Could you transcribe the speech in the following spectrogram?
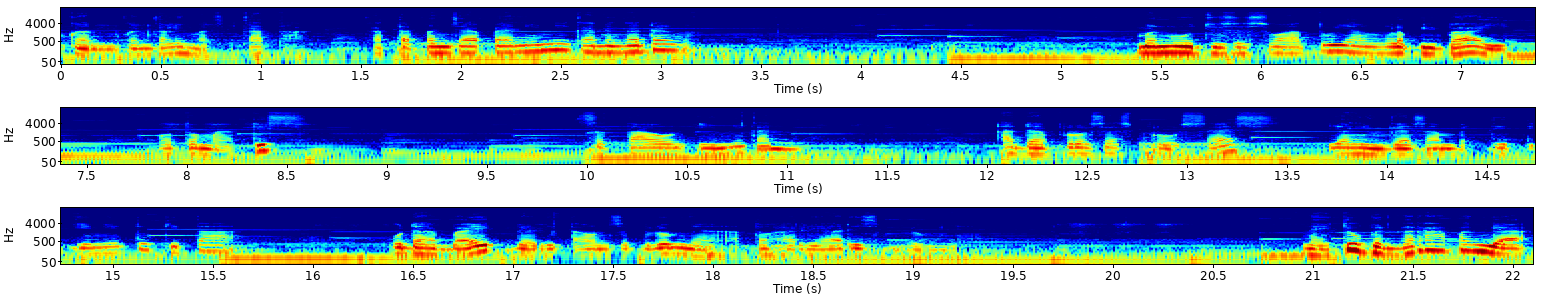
Bukan bukan kalimat sih kata. Kata pencapaian ini kadang-kadang menuju sesuatu yang lebih baik. Otomatis setahun ini kan ada proses-proses yang hingga sampai titik ini tuh kita udah baik dari tahun sebelumnya atau hari-hari sebelumnya. Nah itu bener apa enggak?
